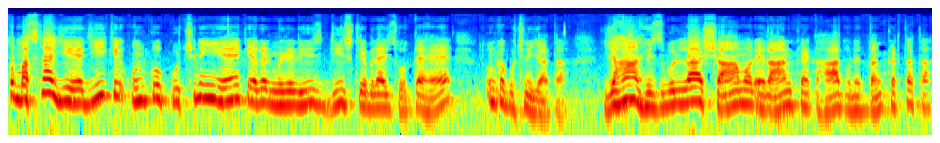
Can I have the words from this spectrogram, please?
तो मसला ये है जी कि उनको कुछ नहीं है कि अगर मिडिल ईस्ट डिस्टेबलाइज होता है तो उनका कुछ नहीं जाता। यहाँ हिजबुल्ला शाम और ईरान का इतिहाद उन्हें तंग करता था।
